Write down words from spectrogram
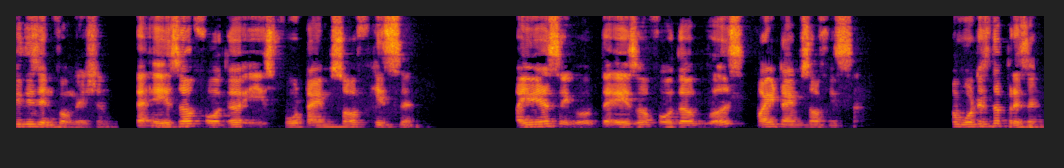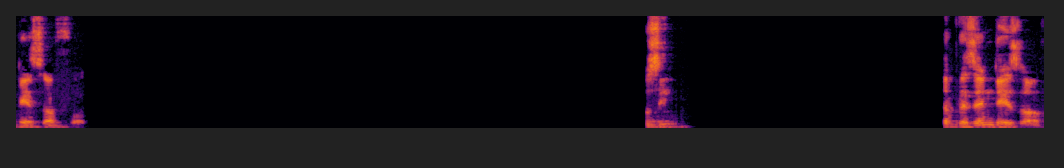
this information. The hmm. age of father is four times of his son. Five years ago the age of father was five times of his son. So what is the present age of father? See the present age of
